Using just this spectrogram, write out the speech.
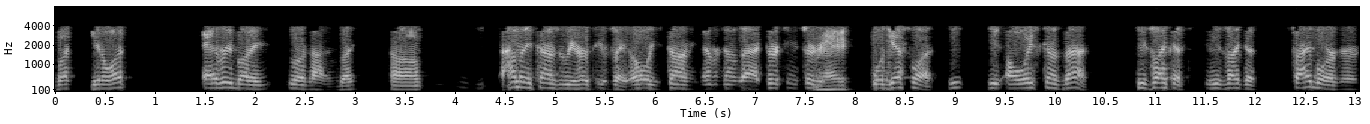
but you know what? Everybody, well, not everybody, uh, how many times have we heard people say, "Oh, he's done. He's never comes back. 13 surgery." Right. Well, guess what? He he always comes back. He's like a he's like a cyborg or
